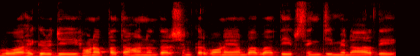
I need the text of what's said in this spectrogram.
ਵਾਹਿਗੁਰੂ ਜੀ, ਹੁਣ ਆਪਾਂ ਤੁਹਾਨੂੰ ਦਰਸ਼ਨ ਕਰਵਾਉਣੇ ਆ ਬਾਬਾ ਦੀਪ ਸਿੰਘ ਜੀ ਮੀਨਾਰ ਦੇ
